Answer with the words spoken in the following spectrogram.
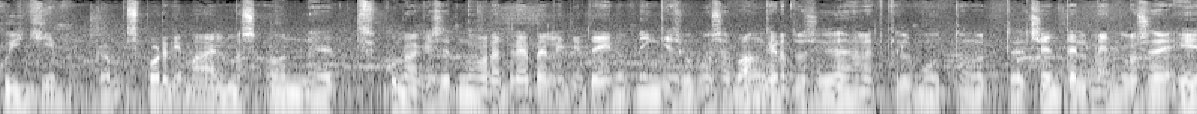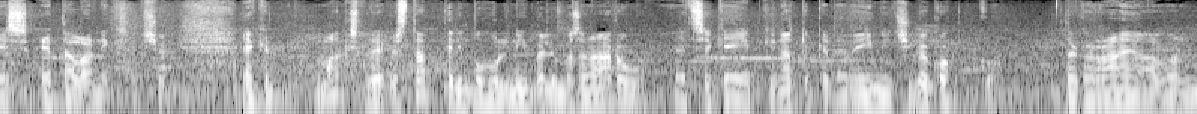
kuigi ka spordimaailmas on need kunagised noored rebelid ju teinud mingisuguse vangerduse ja ühel hetkel muutunud džentelmenluse ees etaloniks, eks ju. ehk et Max Verstappeni puhul, nii palju ma saan aru, et see käibki natuke tema imidžiga kokku. ta ka rajal on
